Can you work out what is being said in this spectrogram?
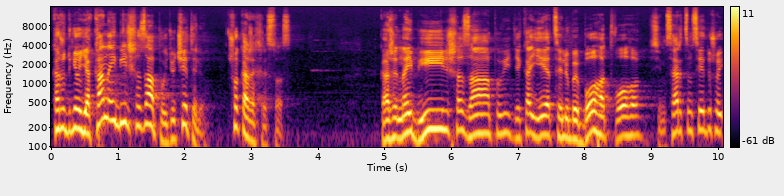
Кажуть до нього, яка найбільша заповідь, учителю? Що каже Христос? Каже, найбільша заповідь, яка є, це люби Бога Твого всім серцем, всією душою.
